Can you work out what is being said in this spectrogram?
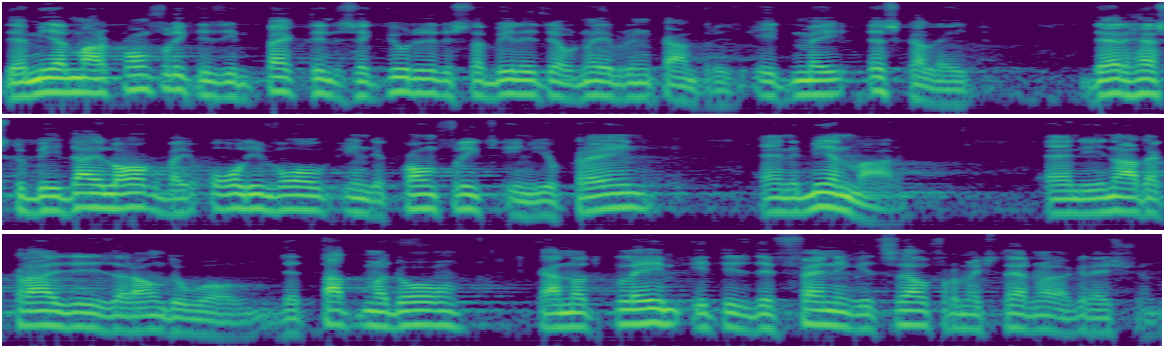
The Myanmar conflict is impacting the security and stability of neighboring countries. It may escalate. There has to be dialogue by all involved in the conflicts in Ukraine and Myanmar and in other crises around the world. The Tatmadaw cannot claim it is defending itself from external aggression.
